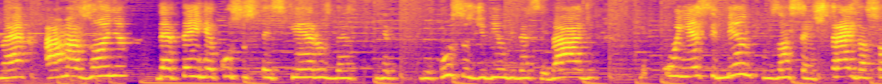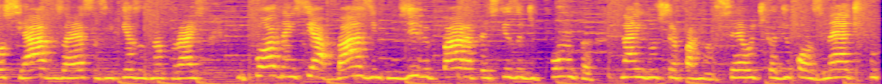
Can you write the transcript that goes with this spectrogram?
Né? A Amazônia detém recursos pesqueiros, recursos de biodiversidade, conhecimentos ancestrais associados a essas riquezas naturais que podem ser a base, inclusive, para a pesquisa de ponta na indústria farmacêutica, de cosmético,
